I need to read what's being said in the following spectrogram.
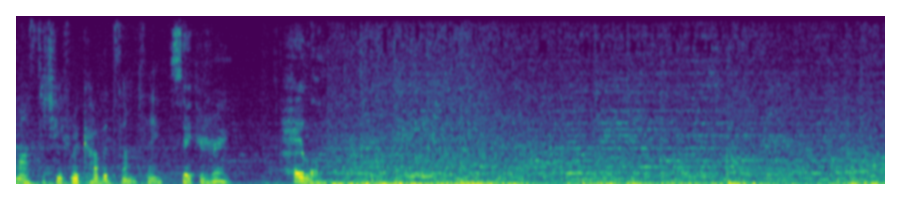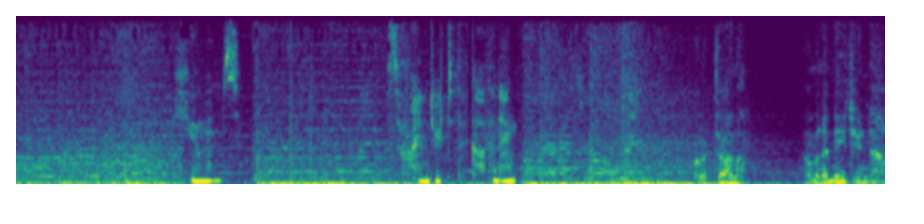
Master Chief recovered something. Sacred ring. Halo. Surrender to the Covenant. Cortana, I'm gonna need you now.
